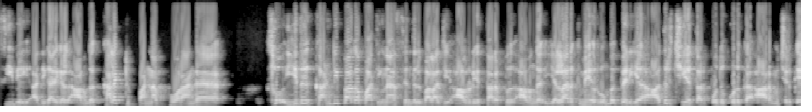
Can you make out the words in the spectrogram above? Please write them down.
சிபிஐ அதிகாரிகள் அவங்க கலெக்ட் பண்ண போறாங்க. ஸோ இது கண்டிப்பாக பார்த்தீங்கன்னா செந்தில் பாலாஜி அவருடைய தரப்பு அவங்க எல்லாருக்குமே ரொம்ப பெரிய அதிர்ச்சியை தற்போது கொடுக்க ஆரம்பிச்சிருக்கு.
